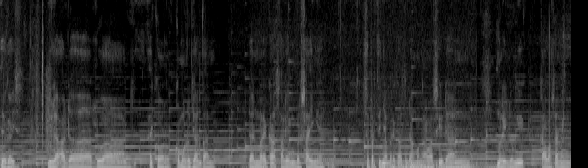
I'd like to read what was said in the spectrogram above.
Ya guys, bila ada dua ekor komodo jantan. Dan mereka saling bersaing ya. Sepertinya mereka sedang mengawasi dan melindungi kawasan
